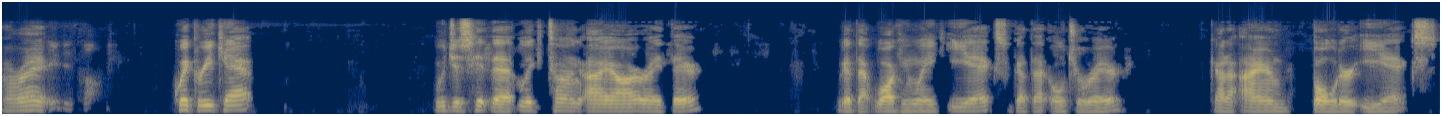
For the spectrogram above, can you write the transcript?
All right. Quick recap. We just hit that lick tongue IR right there. We got that Walking Wake EX. We got that Ultra Rare. Got an Iron Boulder EX.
